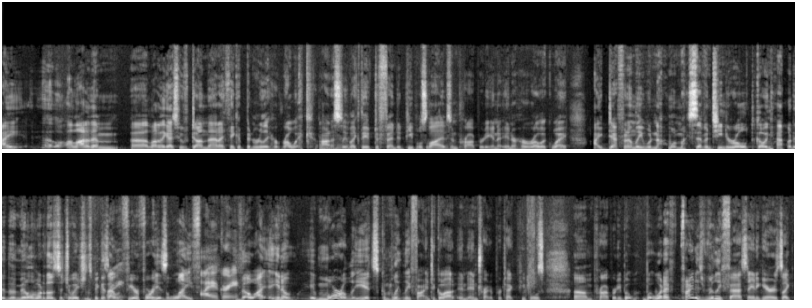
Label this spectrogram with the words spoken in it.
I a lot of them, uh, a lot of the guys who've done that, I think, have been really heroic. Honestly, mm-hmm. like they've defended people's lives and property in a, in a heroic way. I definitely would not want my 17 year old going out in the middle of one of those situations because right. I would fear for his life. I agree. Though I, you know, morally, it's completely fine to go out and, and try to protect people's um, property. But but what I find is really fascinating here is like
